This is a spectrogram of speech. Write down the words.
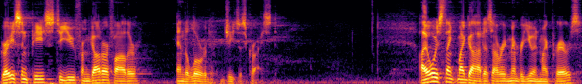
Grace and peace to you from God our Father and the Lord Jesus Christ. I always thank my God as I remember you in my prayers,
